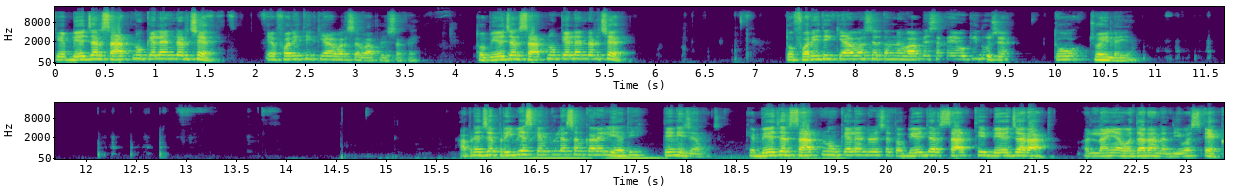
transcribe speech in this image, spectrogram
કે બે હજાર સાતનું કેલેન્ડર છે, એ ફરીથી કયા વર્ષે વાપરી શકાય? તો બે હજાર સાતનું કેલેન્ડર છે. તો ફરીથી કયા વર્ષે તમને વાપરી શકાય એવું કીધું છે? તો જોઈ લઈએ. આપણે જે પ્રીવિયસ કેલ્ક્યુલેશન કરેલી હતી, તેની જેમ જ. કે બે હજાર સાતનું કેલેન્ડર છે, તો બે હજાર સાતથી બે હજાર આઠ. એટલે અહીંયા વધારાના દિવસ એક.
